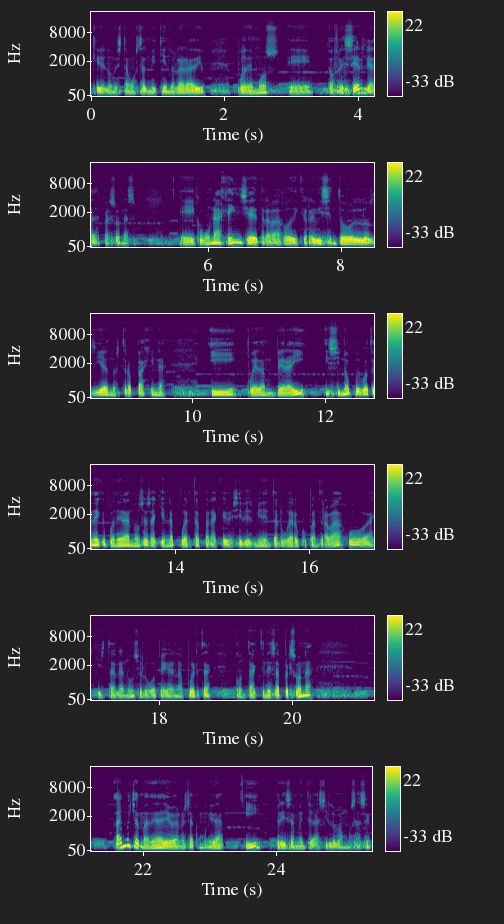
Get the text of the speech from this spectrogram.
que es donde estamos transmitiendo la radio, podemos eh, ofrecerle a las personas eh, como una agencia de trabajo de que revisen todos los días nuestra página y puedan ver ahí. Y si no, pues voy a tener que poner anuncios aquí en la puerta para que decirles, miren, en tal lugar ocupan trabajo, aquí está el anuncio, lo voy a pegar en la puerta, contacten a esa persona. Hay muchas maneras de llevar a nuestra comunidad y precisamente así lo vamos a hacer.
